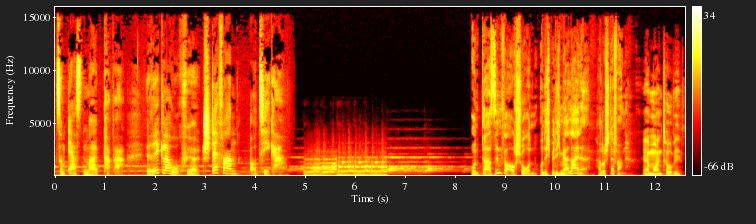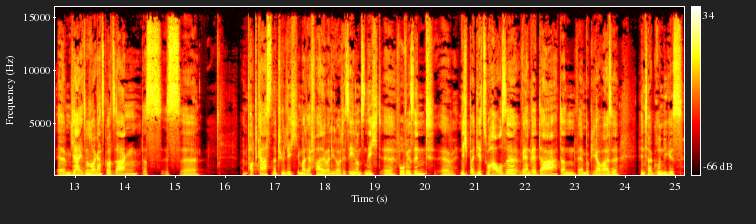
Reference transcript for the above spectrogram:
Zum ersten Mal Papa. Regler hoch für Stefan Ortega. Und da sind wir auch schon. Und ich bin nicht mehr alleine. Hallo Stefan. Ja, moin Tobi. Ähm, ja, jetzt müssen wir ganz kurz sagen, das ist äh, beim Podcast natürlich immer der Fall, weil die Leute sehen uns nicht, äh, wo wir sind. Äh, nicht bei dir zu Hause. Wären wir da, dann wäre möglicherweise hintergründiges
